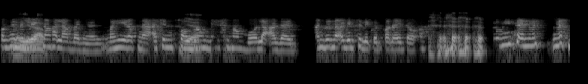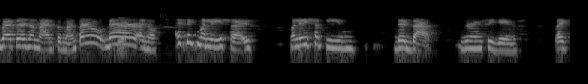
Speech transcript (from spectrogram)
pag nabe-break ng kalaban yon mahirap na. As in, sobrang bilis ng bola agad. Andun na agad sa likod para ito. So, minsan, mas, mas better na man-to-man. Pero there are, ano, I think Malaysia is, Malaysia team did that during SEA Games. Like,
